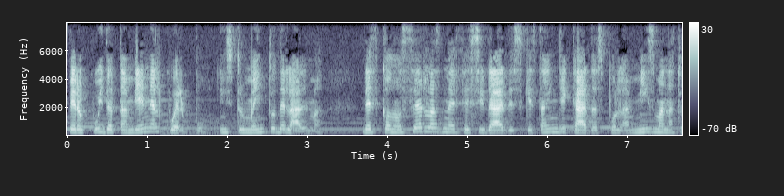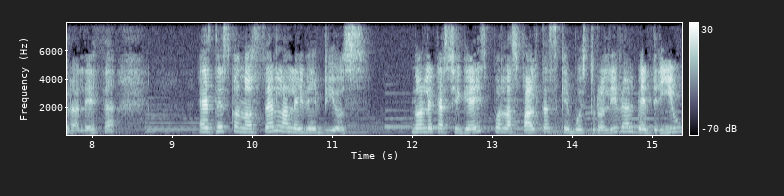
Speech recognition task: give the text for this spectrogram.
pero cuida también el cuerpo, instrumento del alma Desconocer las necesidades que están indicadas por la misma naturaleza es desconocer la ley de Dios. No le castiguéis por las faltas que vuestro libre albedrío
